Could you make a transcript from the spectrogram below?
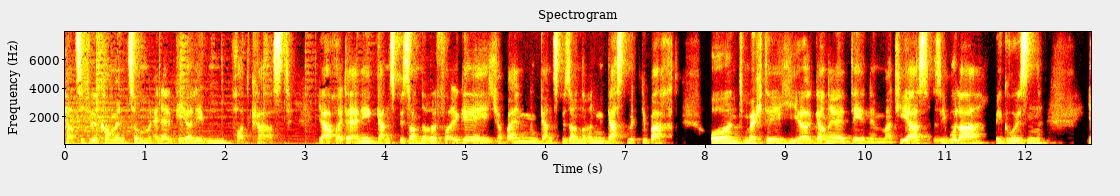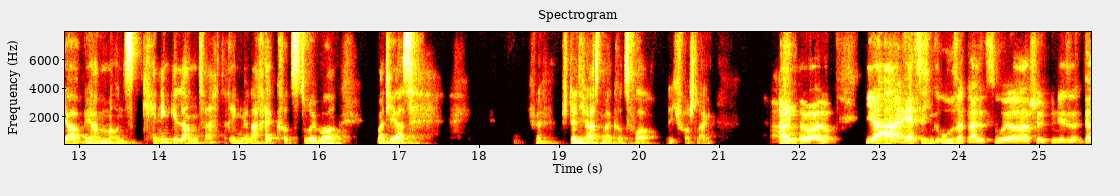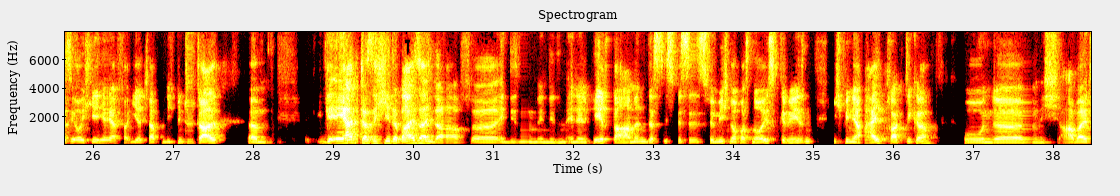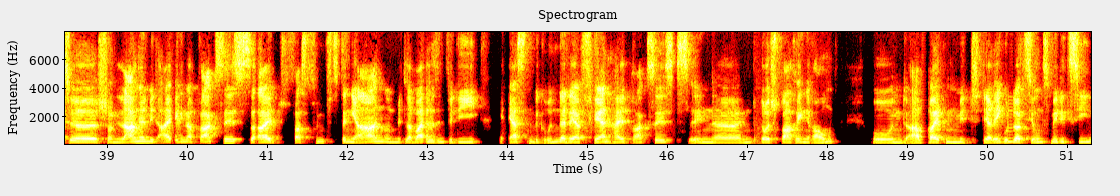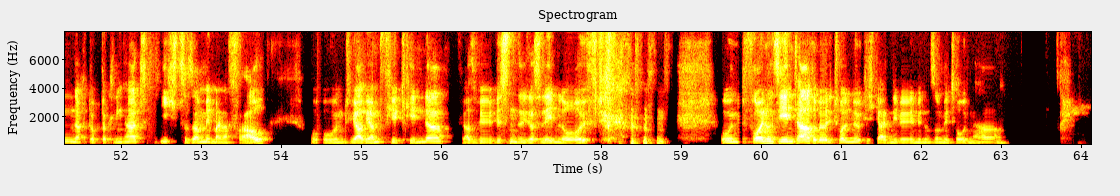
herzlich willkommen zum NLP Erleben Podcast. Ja, heute eine ganz besondere Folge. Ich habe einen ganz besonderen Gast mitgebracht und möchte hier gerne den Matthias Simula begrüßen. Ja, wir haben uns kennengelernt. da reden wir nachher kurz drüber. Matthias, stell dich erst mal kurz vor, würde ich vorschlagen. Hallo, hallo. Ja, herzlichen Gruß an alle Zuhörer. Schön, dass ihr euch hierher verirrt habt. Und ich bin total ähm, geehrt, dass ich hier dabei sein darf äh, in diesem, in diesem NLP-Rahmen. Das ist bis jetzt für mich noch was Neues gewesen. Ich bin ja Heilpraktiker und äh, ich arbeite schon lange mit eigener Praxis, seit fast 15 Jahren und mittlerweile sind wir die ersten Begründer der Fernheilpraxis in, äh, im deutschsprachigen Raum und arbeiten mit der Regulationsmedizin nach Dr. Klinghardt, ich zusammen mit meiner Frau und ja, wir haben vier Kinder, also wir wissen, wie das Leben läuft und freuen uns jeden Tag über die tollen Möglichkeiten, die wir mit unseren Methoden haben.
